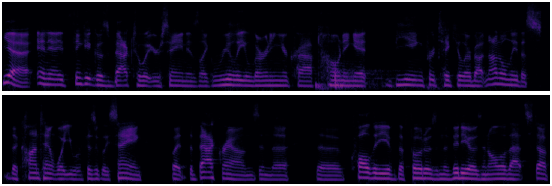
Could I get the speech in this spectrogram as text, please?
Yeah, and I think it goes back to what you're saying is like really learning your craft, honing it, being particular about not only the the content what you were physically saying, but the backgrounds and the the quality of the photos and the videos and all of that stuff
